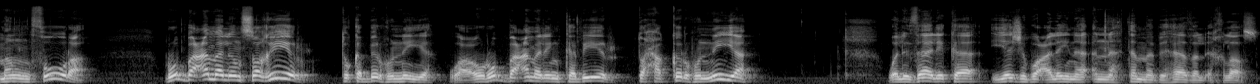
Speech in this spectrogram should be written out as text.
منثورا. رب عمل صغير تكبره النية ورب عمل كبير تحقره النية. ولذلك يجب علينا أن نهتم بهذا الإخلاص.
